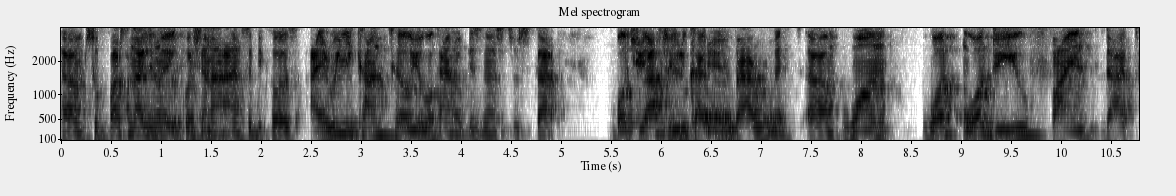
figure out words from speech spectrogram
Um, so personally, not a question I answer because I really can't tell you what kind of business to start. But you have to look at your environment. Um, one, what what do you find that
